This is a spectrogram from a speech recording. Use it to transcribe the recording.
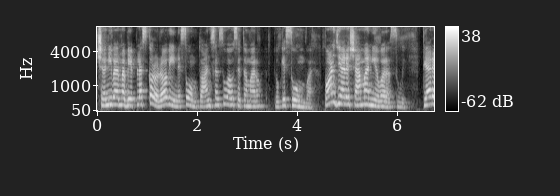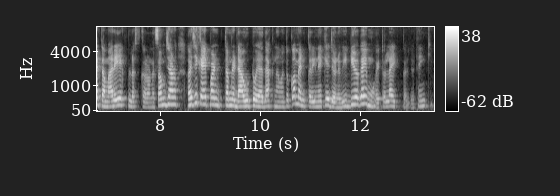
શનિવારમાં બે પ્લસ કરો, રવિ ને સોમ, તો આન્સર શું આવશે તમારો? તો કે સોમવાર. પણ જ્યારે સામાન્ય વર્ષ હોય, ત્યારે તમારે એક પ્લસ કરવાનો. સમજાણો? હજી કંઈ પણ તમને ડાઉટ હોય આ દાખલામાં, તો કમેન્ટ કરીને કહેજો અને વીડિયો ગમ્યો હોય તો લાઈક કરજો. થેન્ક યુ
